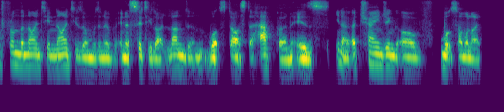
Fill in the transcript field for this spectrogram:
from the 1990s onwards in a, in a city like London, what starts to happen is, you know, a changing of what someone like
